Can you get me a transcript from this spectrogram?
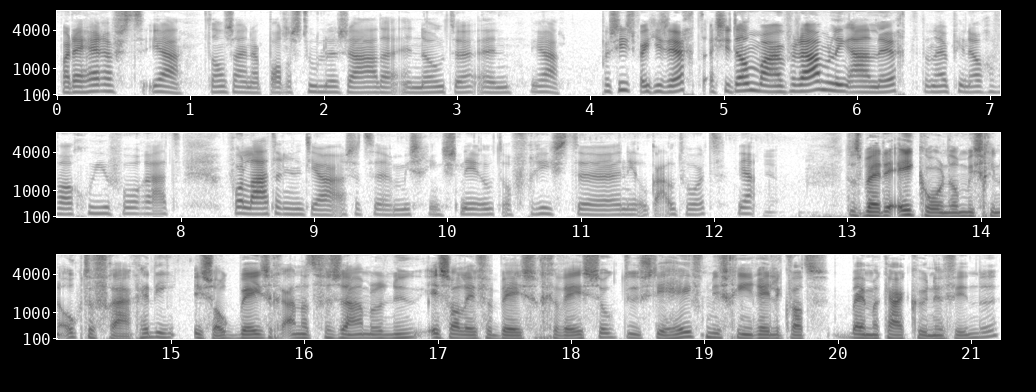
Maar de herfst, ja, dan zijn er paddenstoelen, zaden en noten. En ja, precies wat je zegt. Als je dan maar een verzameling aanlegt, dan heb je in elk geval goede voorraad voor later in het jaar. Als het eh, misschien sneeuwt of vriest en heel koud wordt. Ja. Dus bij de eekhoorn dan misschien ook de vraag, die is ook bezig aan het verzamelen nu, is al even bezig geweest ook, dus die heeft misschien redelijk wat bij elkaar kunnen vinden.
